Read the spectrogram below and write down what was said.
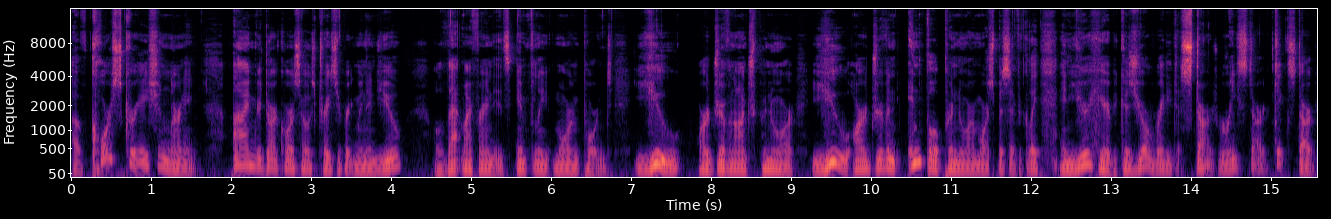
of course creation learning. I'm your Dark Horse host, Tracy Brinkman, and you, well, that, my friend, is infinitely more important. You are a driven entrepreneur. You are a driven infopreneur, more specifically, and you're here because you're ready to start, restart, kickstart,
